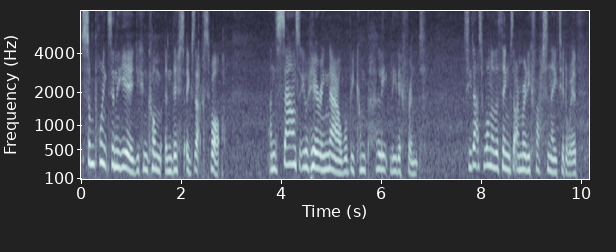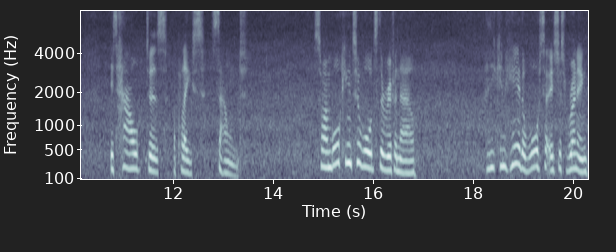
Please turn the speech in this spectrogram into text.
Some points in the year you can come in this exact spot and the sounds that you're hearing now will be completely different. See, that's one of the things that I'm really fascinated with is how does a place sound? So I'm walking towards the river now, and you can hear the water is just running.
